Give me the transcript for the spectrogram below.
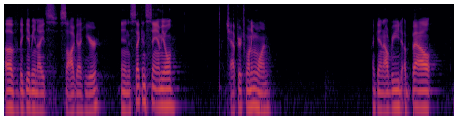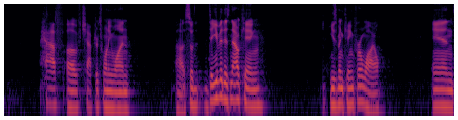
of the Gibeonites saga here. In 2 Samuel chapter 21, again, I'll read about half of chapter 21. Uh, so David is now king. He's been king for a while. And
